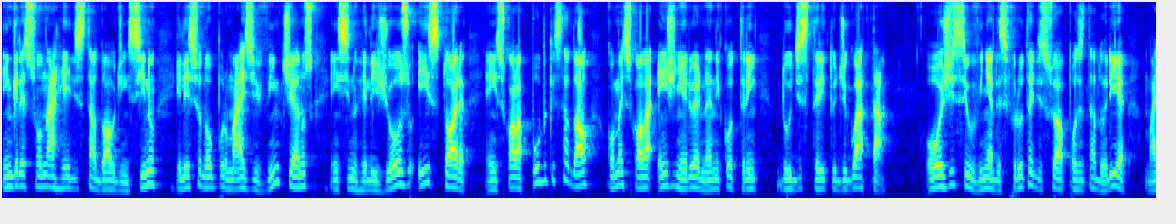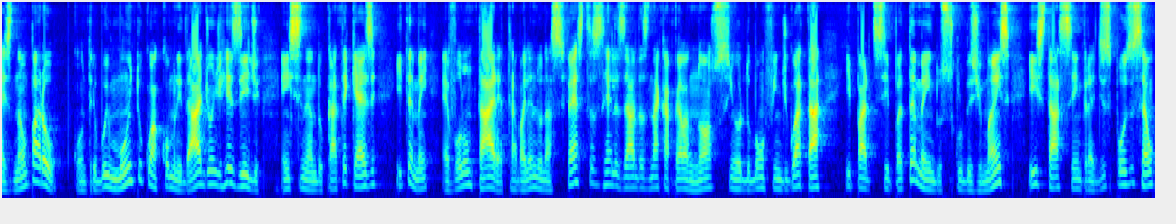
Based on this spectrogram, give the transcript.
ingressou na rede estadual de ensino e lecionou por mais de 20 anos ensino religioso e história em escola pública estadual, como a Escola Engenheiro Hernani Cotrim, do distrito de Guatá. Hoje, Silvinha desfruta de sua aposentadoria, mas não parou. Contribui muito com a comunidade onde reside, ensinando catequese e também é voluntária, trabalhando nas festas realizadas na Capela Nosso Senhor do Bonfim de Guatá e participa também dos clubes de mães e está sempre à disposição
